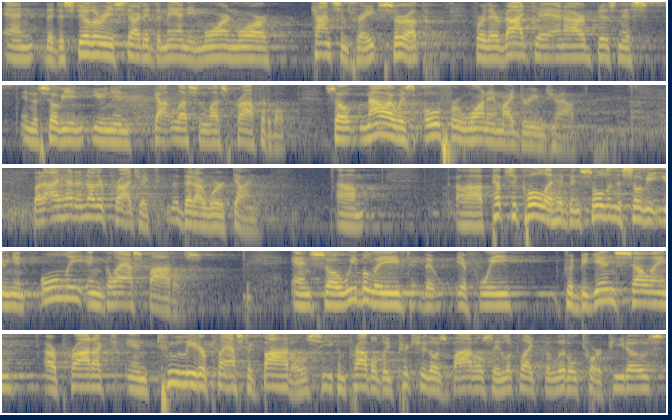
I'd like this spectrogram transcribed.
And the distilleries started demanding more and more concentrate, syrup, for their vodka, and our business in the Soviet Union got less and less profitable. So now I was 0 for 1 in my dream job. But I had another project that I worked on. Um, uh, Pepsi Cola had been sold in the Soviet Union only in glass bottles. And so we believed that if we could begin selling our product in two liter plastic bottles, you can probably picture those bottles, they look like the little torpedoes.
